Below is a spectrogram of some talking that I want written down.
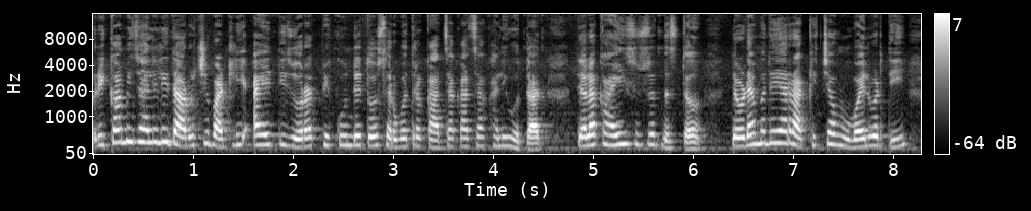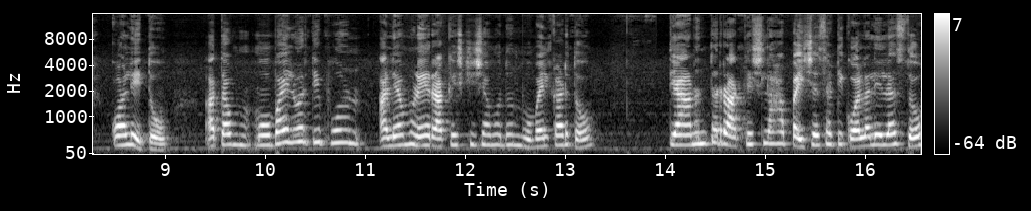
रिकामी झालेली दारूची बाटली आहे ती जोरात फेकून देतो सर्वत्र काचा काचा खाली होतात. त्याला काही सुचत नसतं. तेवढ्यामध्ये या राकेशच्या मोबाईलवरती कॉल येतो. आता मोबाईलवरती फोन आल्यामुळे राकेश खिशामधून मोबाईल काढतो. त्यानंतर राकेशला हा पैशासाठी कॉल आलेला असतो.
